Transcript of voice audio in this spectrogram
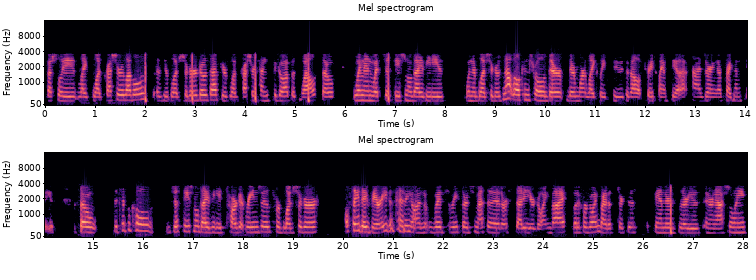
especially like blood pressure levels. As your blood sugar goes up, your blood pressure tends to go up as well. So women with gestational diabetes, when their blood sugar is not well controlled, they're they're more likely to develop preeclampsia uh, during their pregnancies. So the typical gestational diabetes target ranges for blood sugar, I'll say they vary depending on which research method or study you're going by. But if we're going by the strictest standards that are used internationally,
